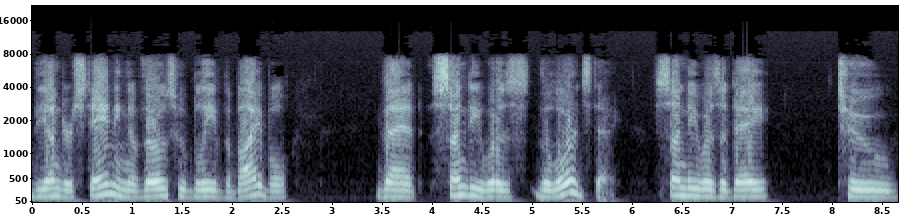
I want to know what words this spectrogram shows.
the understanding of those who believe the Bible that Sunday was the Lord's day. Sunday was a day to,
